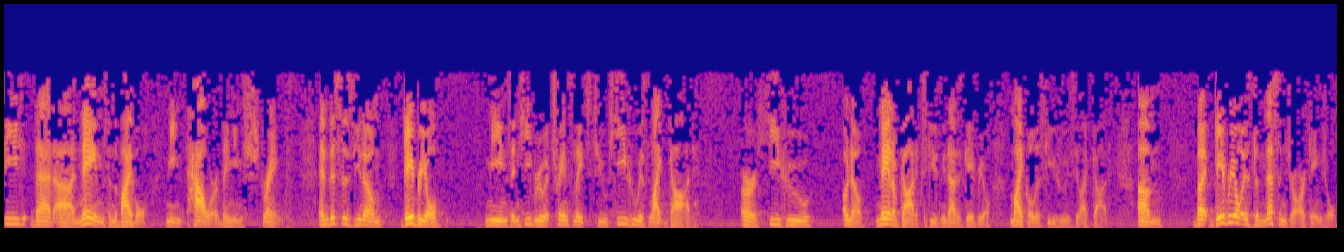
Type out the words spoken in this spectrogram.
see that uh, names in the Bible mean power, they mean strength. And this is, you know, Gabriel means in Hebrew it translates to he who is like God. Or he who, oh no, man of God, excuse me, that is Gabriel. Michael is he who is like God. Um, but Gabriel is the messenger archangel.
